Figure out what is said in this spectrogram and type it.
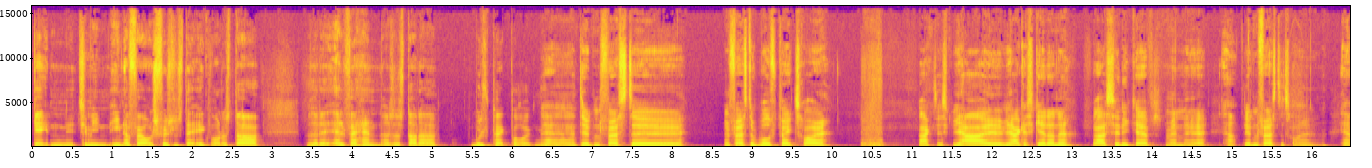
gav den til min 41-års fødselsdag, ikke? hvor der står hvad er det, Alfa Han, og så står der Wolfpack på ryggen. Ja, ja, det er den første, den første Wolfpack, tror jeg. Faktisk. Vi har, øh, vi har kasketterne fra City Caps, men øh, ja. det er den første, tror jeg. Ja.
